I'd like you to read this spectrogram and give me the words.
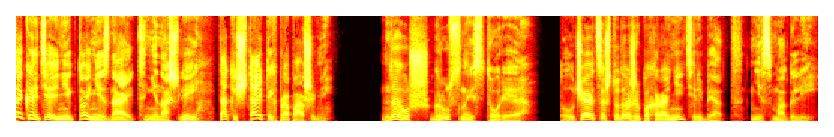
«Так и те никто не знает, не нашли. Так и считают их пропавшими». «Да уж, грустная история. Получается, что даже похоронить ребят не смогли».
